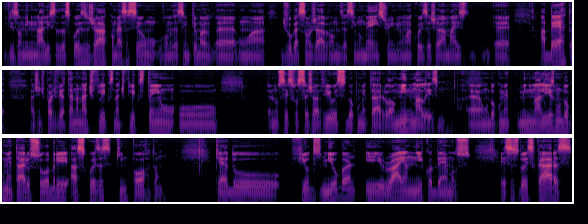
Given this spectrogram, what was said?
visão minimalista das coisas já começa a ser um, vamos dizer assim, ter uma, é, uma divulgação já, vamos dizer assim, no mainstream, uma coisa já mais é, aberta. A gente pode ver até na Netflix. Netflix tem o, o eu não sei se você já viu esse documentário lá, o Minimalism. É um document, minimalismo, um documentário sobre as coisas que importam, que é do Fields Milburn e Ryan Nicodemus. Esses dois caras,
